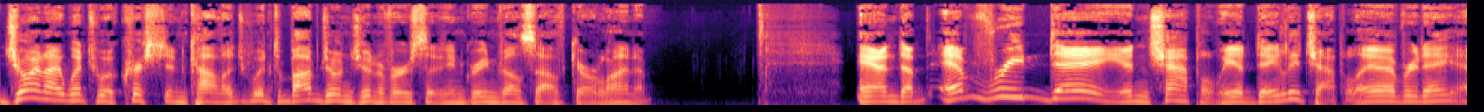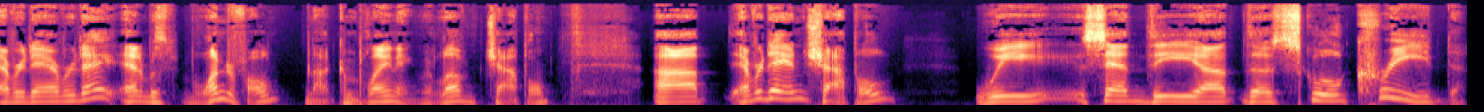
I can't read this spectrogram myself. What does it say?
Joy and I went to a Christian college, went to Bob Jones University in Greenville, South Carolina. And uh, every day in chapel, we had daily chapel every day, every day, every day. And it was wonderful, not complaining. We loved chapel. Uh, every day in chapel, we said the uh, the school creed.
